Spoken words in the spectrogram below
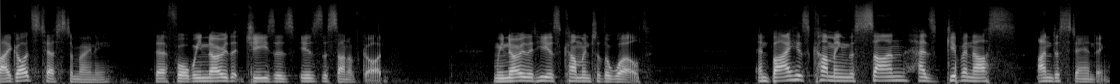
By God's testimony, therefore, we know that Jesus is the Son of God. We know that he has come into the world. And by his coming, the Son has given us understanding.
